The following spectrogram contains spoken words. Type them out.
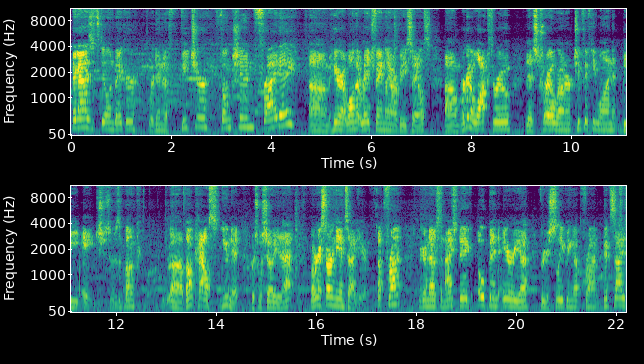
Hey guys, it's Dylan Baker. We're doing a feature function Friday um, here at Walnut Ridge Family RV Sales. Um, we're going to walk through this Trail Runner 251BH. So it is a bunk uh, bunkhouse unit, which we'll show you that. But we're going to start on the inside here. Up front, you're going to notice a nice big open area for your sleeping up front. Good size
